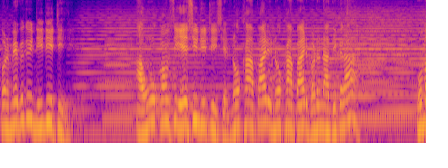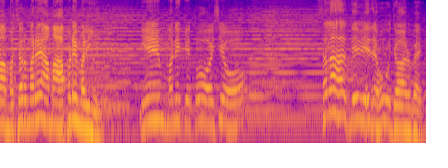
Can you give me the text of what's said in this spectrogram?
પણ મેં કીધું ડીડીટી આ હું કહું છું એસિડિટી છે. નોખા પાડી, નોખા પાડ, ભડના દીકરા, ઉમાં મચ્છર મરે, આમાં આપણે મરીએ. એમ મને કે, તો હશે સલાહ દેવી હું જવાર ભાઈ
